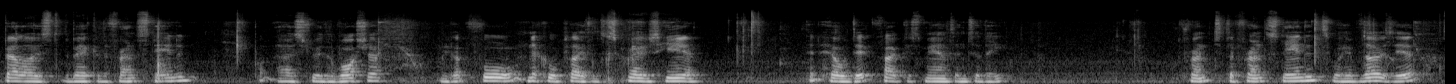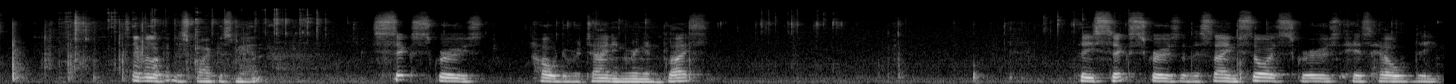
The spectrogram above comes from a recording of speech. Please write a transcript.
bellows to the back of the front standard. Put those through the washer. We've got four nickel plated screws here that held that focus mount into the front to the front standards. We have those out. Let's have a look at this focus mount. Six screws hold the retaining ring in place. These six screws are the same size screws as held the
